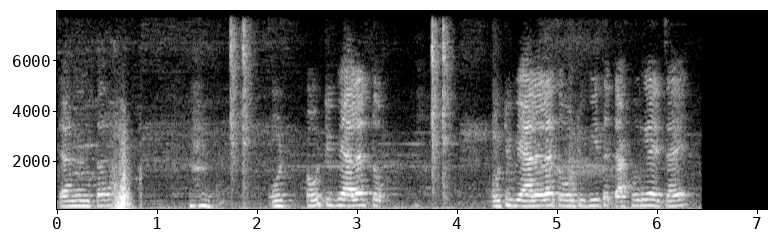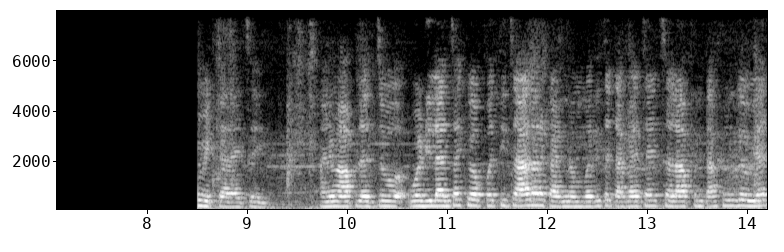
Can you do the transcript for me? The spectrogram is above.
त्यानंतर ओ टी पी आला तो ओ टी पी आलेला आहे तो ओ टी पी इथं टाकून घ्यायचा आहे. सबमिट करायचं आहे आणि मग आपला जो वडिलांचा किंवा पतीचा आधार कार्ड नंबर इथं टाकायचा आहे चला आपण टाकून घेऊयात.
